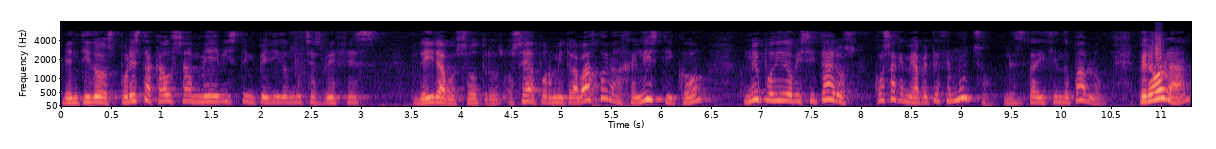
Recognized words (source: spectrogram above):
22. Por esta causa me he visto impedido muchas veces de ir a vosotros. O sea, por mi trabajo evangelístico no he podido visitaros, cosa que me apetece mucho, les está diciendo Pablo. Pero ahora,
